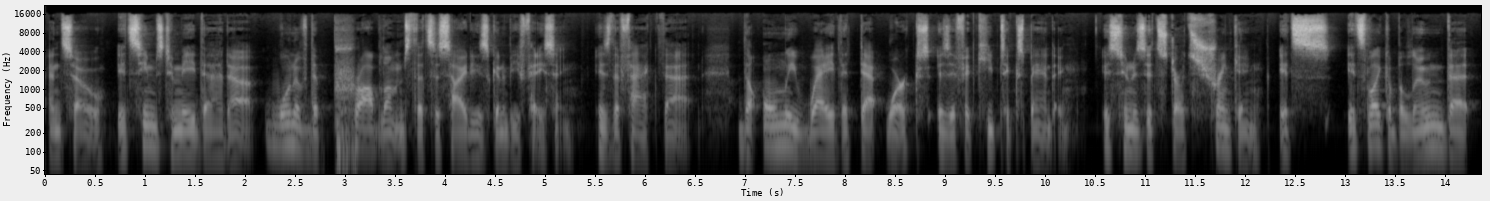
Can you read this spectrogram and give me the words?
And so it seems to me that uh, one of the problems that society is going to be facing is the fact that the only way that debt works is if it keeps expanding as soon as it starts shrinking, it's it's like a balloon that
